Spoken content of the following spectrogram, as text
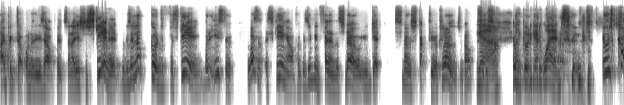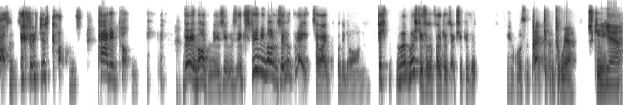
I picked up one of these outfits and I used to ski in it because it looked good for skiing, but it used to it wasn't a skiing outfit because if you fell in the snow, you'd get snow stuck to your clothes, you know? Yeah. It was, like go to get wet. it was cotton. It was just cotton, padded cotton. Very modern. It was extremely modern. So it looked great. So I put it on just mostly for the photos, actually, because it know, wasn't practical to wear skiing. Yeah.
